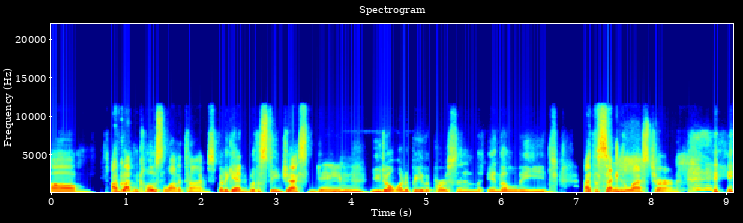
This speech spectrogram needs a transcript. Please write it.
Um, I've gotten close a lot of times, but again, with a Steve Jackson game, mm-hmm. you don't want to be the person in the lead at the second to last turn. you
